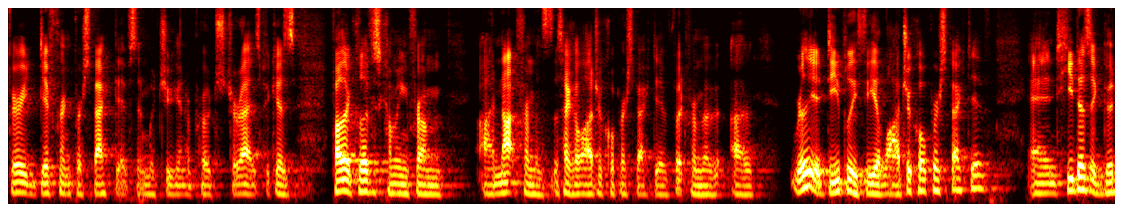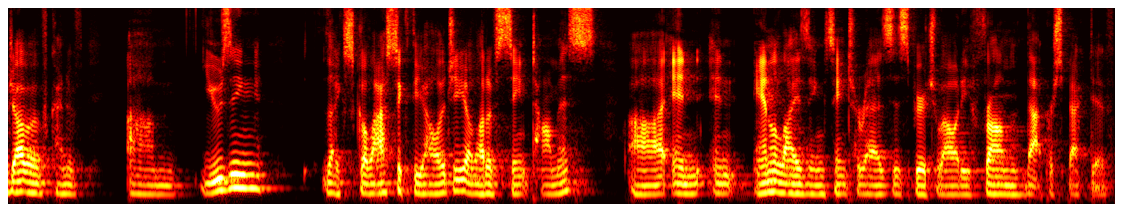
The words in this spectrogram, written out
very different perspectives in which you can approach Therese. Because Father Cliff is coming from uh, not from a psychological perspective, but from a, a, really a deeply theological perspective. And he does a good job of kind of um, using like scholastic theology, a lot of St. Thomas, uh, and, and analyzing St. Therese's spirituality from that perspective.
